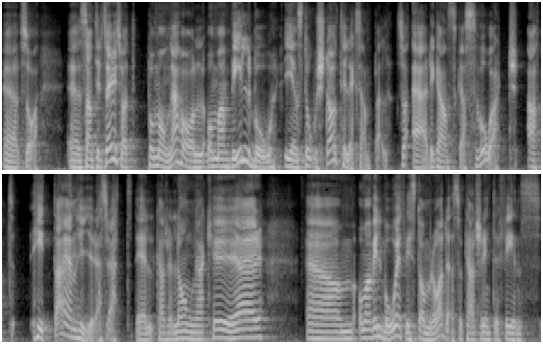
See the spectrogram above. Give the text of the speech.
Eh, så. Eh, samtidigt så är det så att på många håll, om man vill bo i en storstad till exempel, så är det ganska svårt att hitta en hyresrätt. Det är kanske långa köer. Um, om man vill bo i ett visst område så kanske det inte finns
